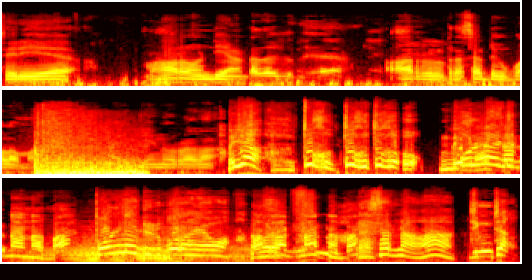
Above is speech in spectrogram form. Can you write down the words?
சரி மாரம் வண்டி ஆண்டா தான் இருக்குது ஆறு ரெசார்ட்டுக்கு போலாமா? ஐநூறுரூவா தான் ஐயா தூக்கு தூக்கு தூக்கு. பொண்ணு எடுத்துட்டு போறான் ஐயா ரெசார்ட்னா ஜிங்ஜாங்.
